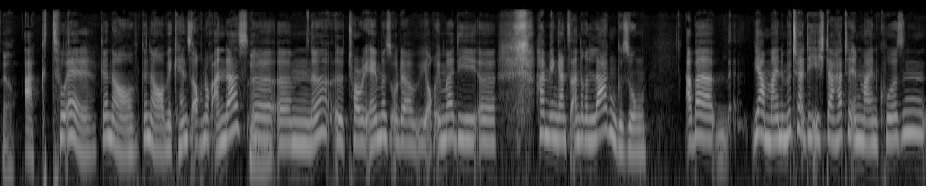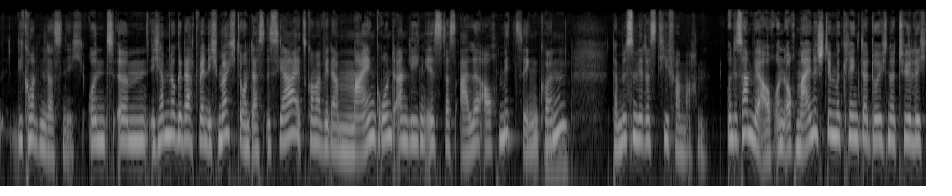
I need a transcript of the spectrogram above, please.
ja. Aktuell, genau, genau. Wir kennen es auch noch anders. Mhm. Äh, ähm, ne? Äh, Tori Amos oder wie auch immer, die äh, haben in ganz anderen Lagen gesungen. Aber ja, meine Mütter, die ich da hatte in meinen Kursen, die konnten das nicht. Und ähm, ich habe nur gedacht, wenn ich möchte, und das ist ja, jetzt kommen wir wieder, mein Grundanliegen ist, dass alle auch mitsingen können, mhm. dann müssen wir das tiefer machen. Und das haben wir auch. Und auch meine Stimme klingt dadurch natürlich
